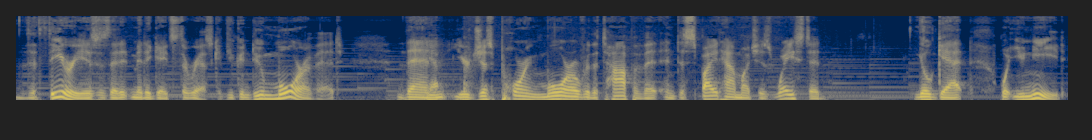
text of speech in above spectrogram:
the theory is is that it mitigates the risk. If you can do more of it, then Yep. you're just pouring more over the top of it and despite how much is wasted, you'll get what you need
